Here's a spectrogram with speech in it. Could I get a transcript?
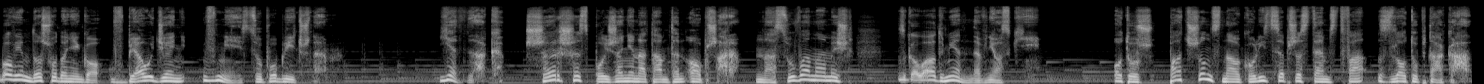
bowiem doszło do niego w biały dzień w miejscu publicznym. Jednak szersze spojrzenie na tamten obszar nasuwa na myśl zgoła odmienne wnioski. Otóż, patrząc na okolice przestępstwa z lotu ptaka,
